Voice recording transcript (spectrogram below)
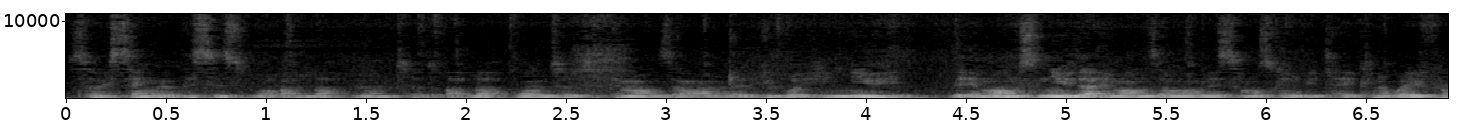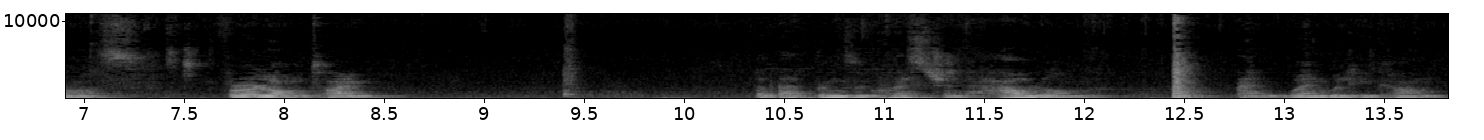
So he's saying that this is what Allah wanted. Allah wanted Imam Zaman. He, what he knew, the Imams knew that Imam Zaman was going to be taken away from us for a long time. But that brings a question: How long, and when will he come?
